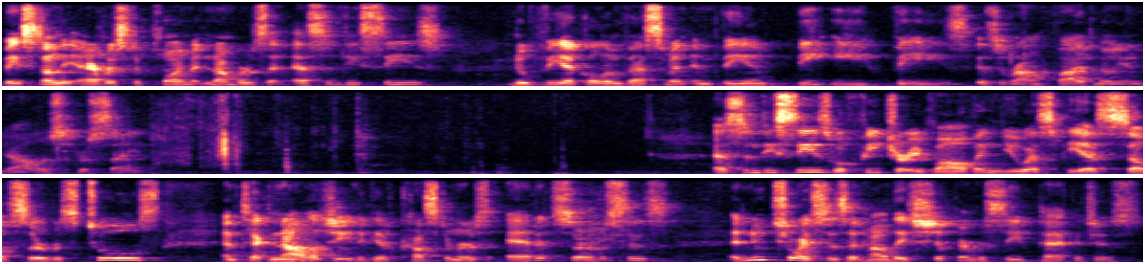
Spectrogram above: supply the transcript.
Based on the average deployment numbers at SNDCs, new vehicle investment in BEVs is around $5 million per site. SNDCs will feature evolving USPS self-service tools and technology to give customers added services and new choices in how they ship and receive packages.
